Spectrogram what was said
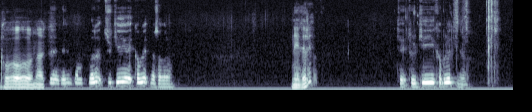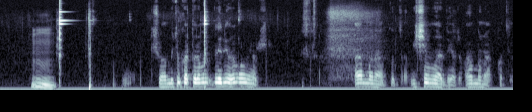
konak. Benim kartları Türkiye'ye kabul etmiyor sanırım. Neleri? Te- Türkiye'yi kabul etmiyor. Hmm. Şu an bütün kartlarımı deniyorum olmuyor. Aman akıtım. İşim var diyorum. Aman akıtım.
